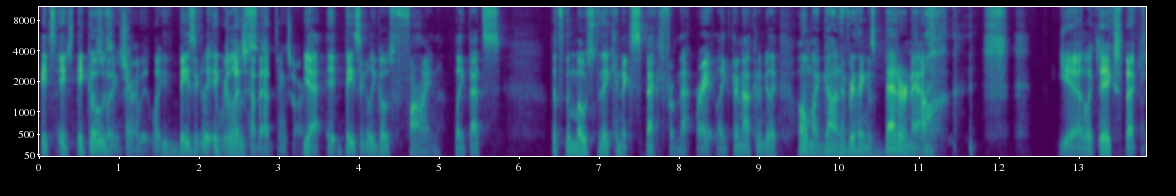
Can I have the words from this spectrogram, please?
It's it it goes I can describe it. Like basically it realize goes, how bad things are. yeah it basically goes fine like that's that's the most they can expect from that right like they're not going to be like oh my god everything is better now Yeah, like they expect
